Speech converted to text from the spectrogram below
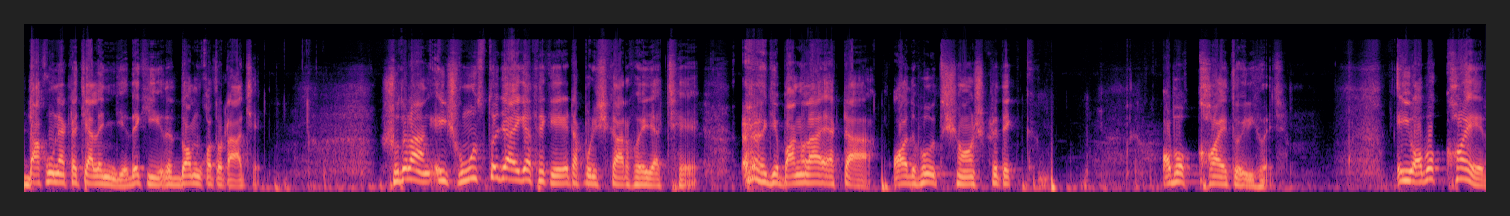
ডাকুন একটা চ্যালেঞ্জে দেখি এদের দম কতটা আছে। সুতরাং এই সমস্ত জায়গা থেকে এটা পরিষ্কার হয়ে যাচ্ছে যে বাংলায় একটা অদ্ভুত সাংস্কৃতিক অবক্ষয় তৈরি হয়েছে। এই অবক্ষয়ের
